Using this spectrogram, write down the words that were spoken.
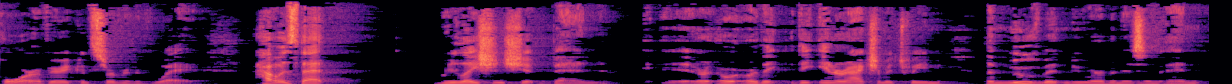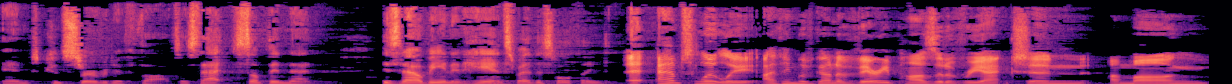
core a very conservative way. How has that relationship been, or, or, or the, the interaction between the movement New Urbanism and, and conservative thoughts? Is that something that is now being enhanced by this whole thing? Absolutely. I think we've gotten a very positive reaction among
